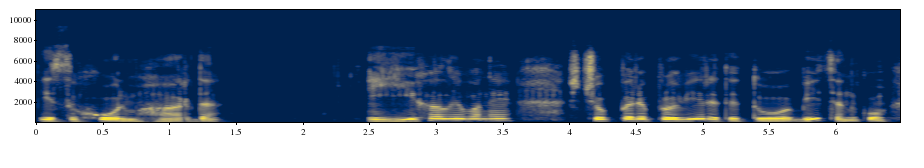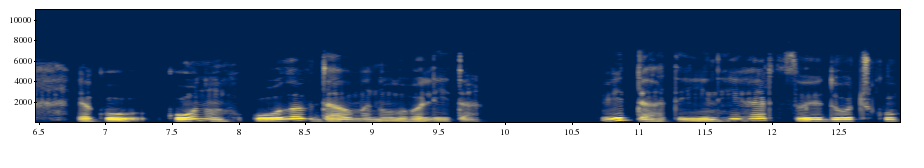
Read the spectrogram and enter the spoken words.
із Хольмгарда. І їхали вони, щоб перепровірити ту обіцянку, яку конунг Олав дав минулого літа. Віддати Інгігерт свою дочку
